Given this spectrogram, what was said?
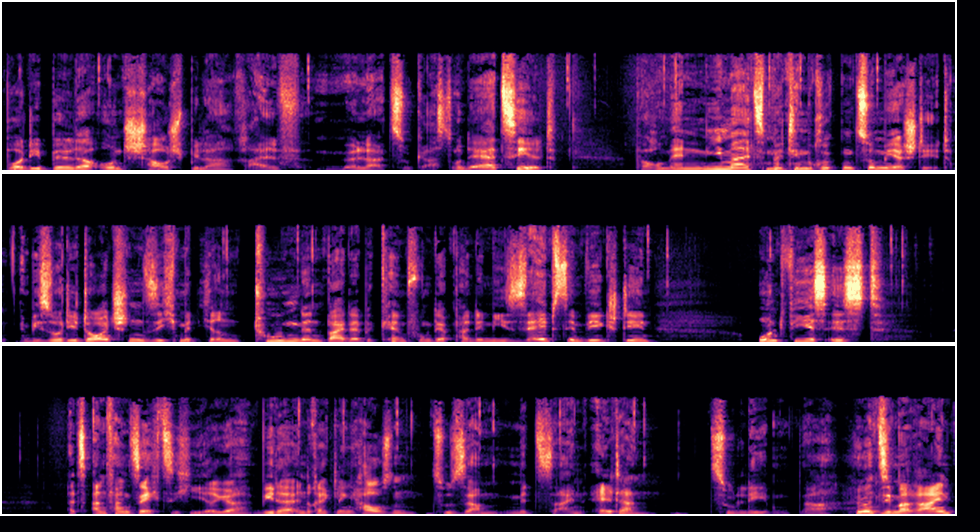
Bodybuilder und Schauspieler Ralf Möller zu Gast. Und er erzählt, warum er niemals mit dem Rücken zum Meer steht, wieso die Deutschen sich mit ihren Tugenden bei der Bekämpfung der Pandemie selbst im Weg stehen und wie es ist, als Anfang 60-Jähriger wieder in Recklinghausen zusammen mit seinen Eltern zu leben. Na, hören Sie mal rein.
